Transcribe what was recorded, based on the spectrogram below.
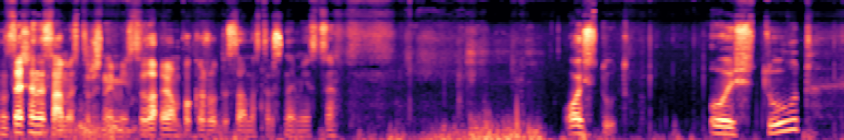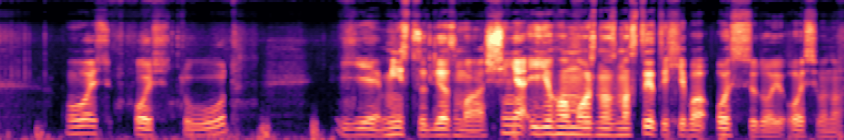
Ну це ще не саме страшне місце. Зараз я вам покажу, де саме страшне місце. Ось тут. Ось тут. Ось ось тут. Є місце для змащення, і його можна змастити хіба ось сюди. Ось воно.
